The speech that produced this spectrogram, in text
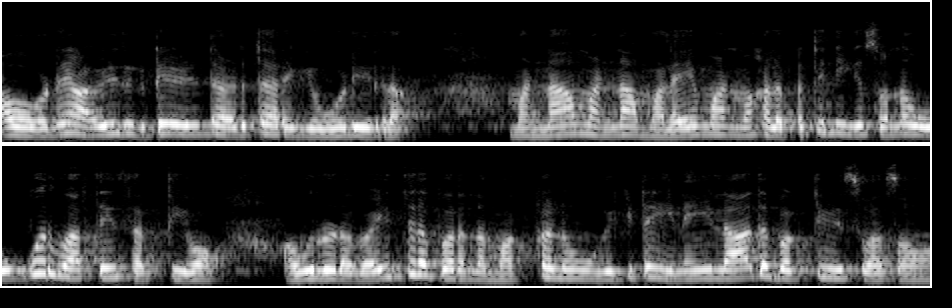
அவள் உடனே அழுதுகிட்டே எழுந்து அடுத்த அறைக்கு ஓடிடுறா. மன்னா மன்னா மலையமான் மகளை பற்றி நீங்கள் சொன்ன ஒவ்வொரு வார்த்தையும் சத்தியம். அவரோட வயிற்றில் பிறந்த மக்களும் உங்ககிட்ட இணையில்லாத பக்தி விசுவாசம்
